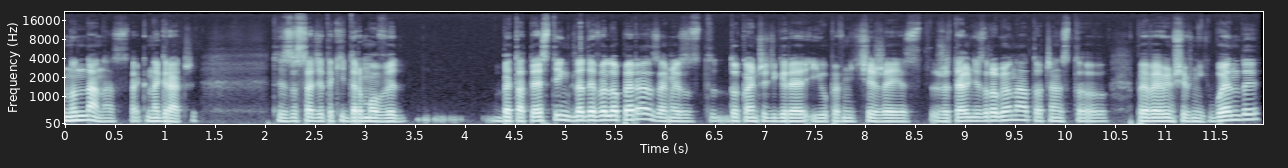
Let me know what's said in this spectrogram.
no na nas, tak, na graczy. To jest w zasadzie taki darmowy beta testing dla dewelopera, zamiast dokończyć grę i upewnić się, że jest rzetelnie zrobiona, to często pojawiają się w nich błędy.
